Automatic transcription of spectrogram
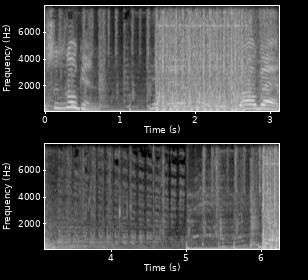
Is Logan, this is Logan. This. Yeah,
